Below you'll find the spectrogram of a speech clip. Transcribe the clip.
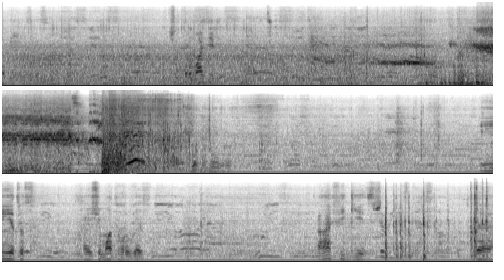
так едет? Что тормозили? И этот, а еще матом ругается. Офигеть. Да.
